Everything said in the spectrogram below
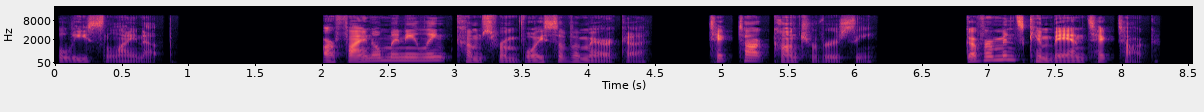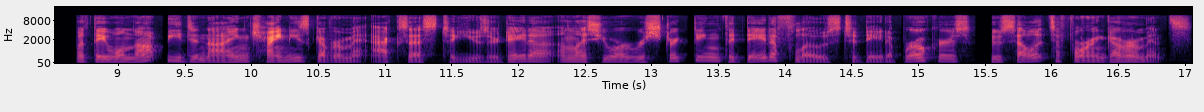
police lineup. Our final mini link comes from Voice of America TikTok controversy. Governments can ban TikTok, but they will not be denying Chinese government access to user data unless you are restricting the data flows to data brokers who sell it to foreign governments.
